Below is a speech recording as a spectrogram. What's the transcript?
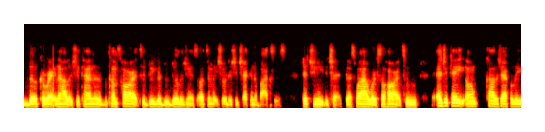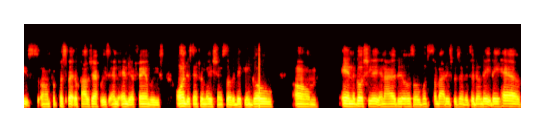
the correct knowledge, it kind of becomes hard to do your due diligence or to make sure that you're checking the boxes that you need to check. That's why I work so hard to educate um, college athletes, um, prospective college athletes, and, and their families on this information so that they can go um, and negotiate NIL deals or when somebody is presented to them, they, they have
